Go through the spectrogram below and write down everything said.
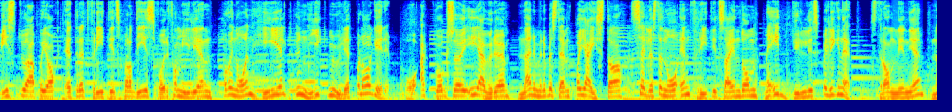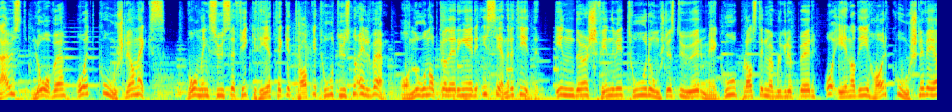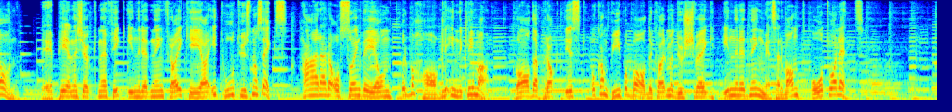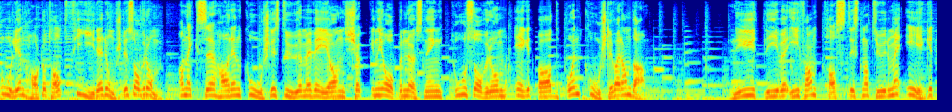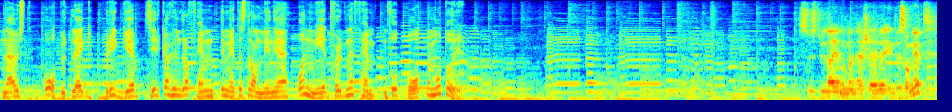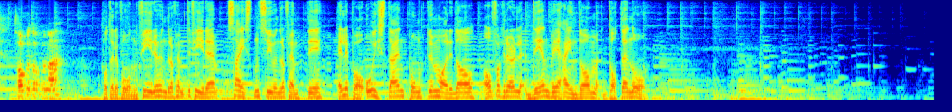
Hvis du er på jakt etter et fritidsparadis for familien, har vi nå en helt unik mulighet på lager. På Ertvågsøy i Aure, nærmere bestemt på Geistad, selges det nå en fritidseiendom med idyllisk beliggenhet. Strandlinje, naust, låve og et koselig anneks. Våningshuset fikk retekket tak i 2011, og noen oppgraderinger i senere tid. Innendørs finner vi to romslige stuer med god plass til møbelgrupper, og en av de har koselig vedovn. Det pene kjøkkenet fikk innredning fra Ikea i 2006. Her er det også en vedovn for behagelig inneklima. Badet er praktisk og kan by på badekar med dusjvegg, innredning med servant og toalett. Boligen har totalt fire romslige soverom. Annekset har en koselig stue med vedovn, kjøkken i åpen løsning, to soverom, eget bad og en koselig veranda. Nyt livet i fantastisk natur med eget naust, båtutlegg, brygge, ca. 150 meter strandlinje og en medfølgende 15 fot båt med motor. Syns du denne eiendommen ser interessant ut? Ta kontakt med meg. På telefon 454 16 750 eller på oistein.maridal alfakrøll dnbeiendom.no.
